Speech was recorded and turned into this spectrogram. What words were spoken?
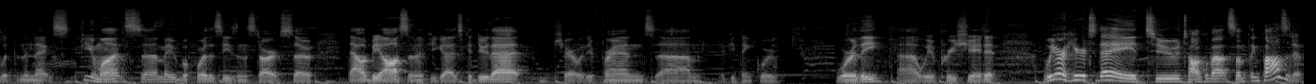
within the next few months, uh, maybe before the season starts. So that would be awesome if you guys could do that. Share it with your friends um, if you think we're worthy. Uh, we appreciate it. We are here today to talk about something positive.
